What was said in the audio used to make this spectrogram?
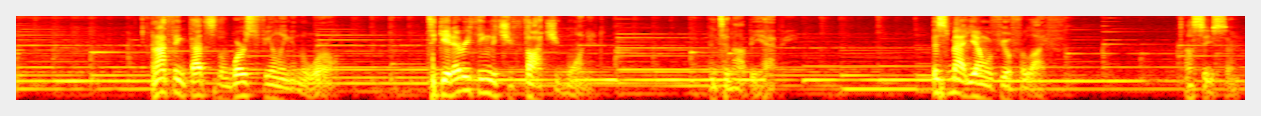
And I think that's the worst feeling in the world to get everything that you thought you wanted and to not be happy. This is Matt Young with Fuel for Life. I'll see you soon.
